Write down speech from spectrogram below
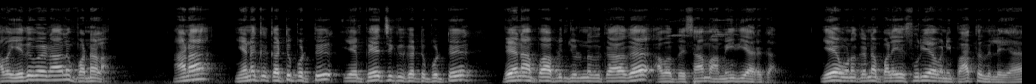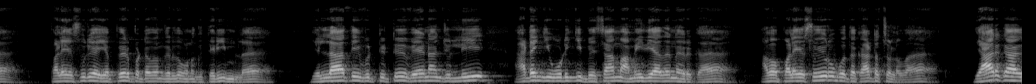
அவள் எது வேணாலும் பண்ணலாம். ஆனால் எனக்கு கட்டுப்பட்டு என் பேச்சுக்கு கட்டுப்பட்டு வேணாப்பா அப்படின்னு சொன்னதுக்காக அவள் பேசாமல் அமைதியாக இருக்கா. ஏன் உனக்கு என்ன பழைய சூர்யாவை நீ பார்த்தது இல்லையா பழைய சூர்யா எப்பேற்பட்டவங்கிறது உனக்கு தெரியும்ல. எல்லாத்தையும் விட்டுட்டு வேணான்னு சொல்லி அடங்கி ஒடுங்கி பேசாமல் அமைதியாக தானே இருக்கா? அவள் பழைய சுயரூபத்தை காட்ட சொல்லவா? யாருக்காக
